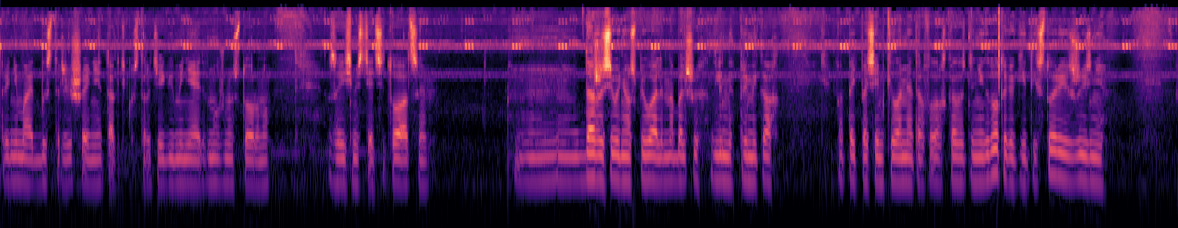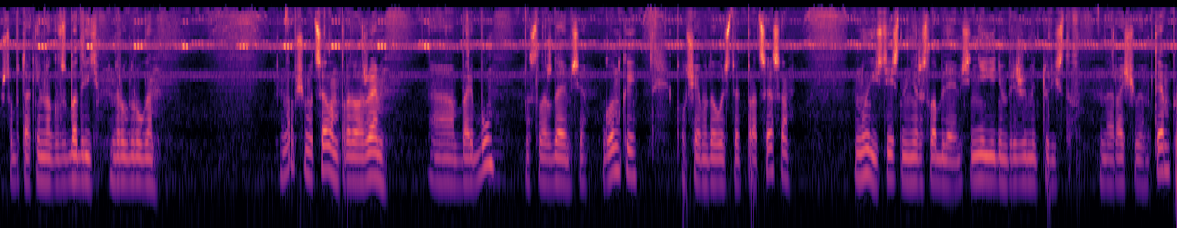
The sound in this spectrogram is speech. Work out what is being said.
принимает быстрые решения, тактику, стратегию меняет в нужную сторону в зависимости от ситуации. Даже сегодня успевали на больших длинных прямиках по 5-7 по километров рассказывать анекдоты, какие-то истории из жизни, чтобы так немного взбодрить друг друга. Ну, в общем и целом продолжаем а, борьбу, наслаждаемся гонкой, получаем удовольствие от процесса. Ну и, естественно, не расслабляемся, не едем в режиме туристов. Наращиваем темп,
